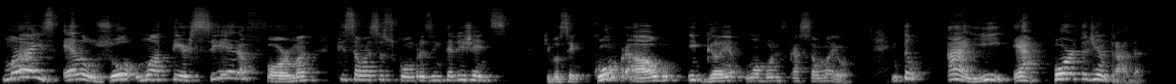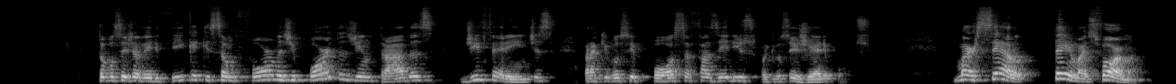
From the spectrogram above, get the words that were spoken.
Mas ela usou uma terceira forma, que são essas compras inteligentes, que você compra algo e ganha uma bonificação maior. Então, aí é a porta de entrada. Então você já verifica que são formas de portas de entradas diferentes para que você possa fazer isso, para que você gere pontos. Marcelo, tem mais forma?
